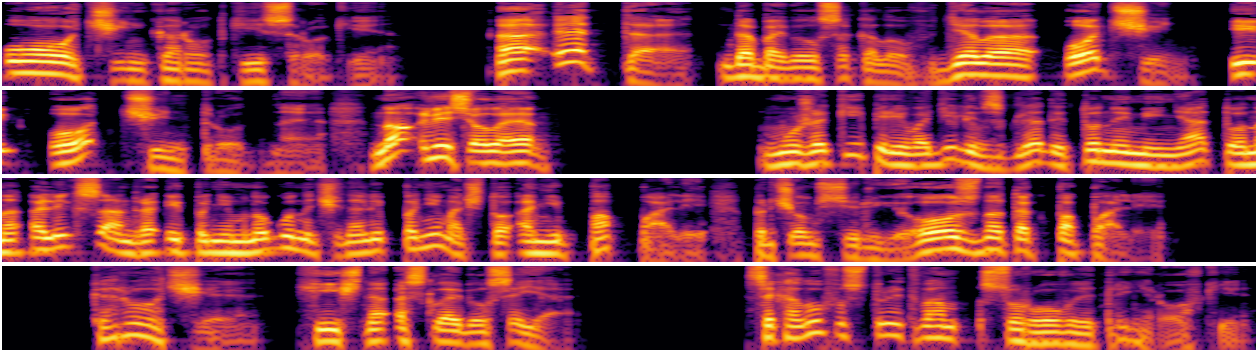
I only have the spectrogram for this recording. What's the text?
очень короткие сроки». «А это, — добавил Соколов, — дело очень и очень трудное, но веселое. Мужики переводили взгляды то на меня, то на Александра и понемногу начинали понимать, что они попали, причем серьезно так попали. Короче, хищно осклабился я. Соколов устроит вам суровые тренировки.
